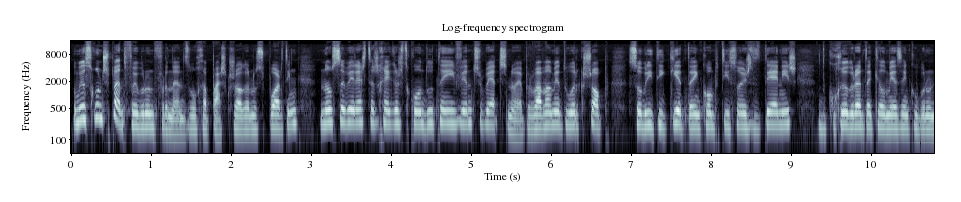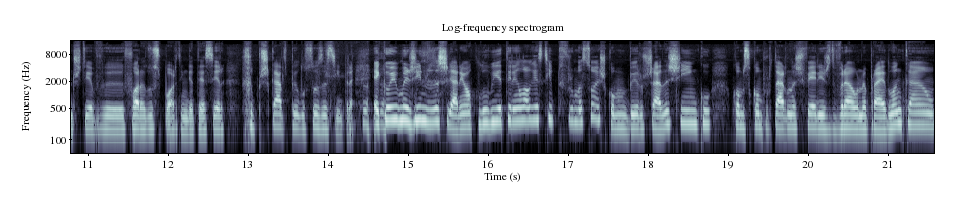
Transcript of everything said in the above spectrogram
O meu segundo espanto foi Bruno Fernandes, um rapaz que joga no Sporting, não saber estas regras de conduta em eventos betes, não é? Provavelmente o workshop sobre etiqueta em competições de ténis decorreu durante aquele mês em que o Bruno esteve fora do Sporting, até ser repescado pelo Sousa Sintra. É que eu imagino-os a chegarem ao clube e a terem logo esse tipo de formações, como beber o chá das 5, como se comportar nas férias de verão na Praia do Ancão,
